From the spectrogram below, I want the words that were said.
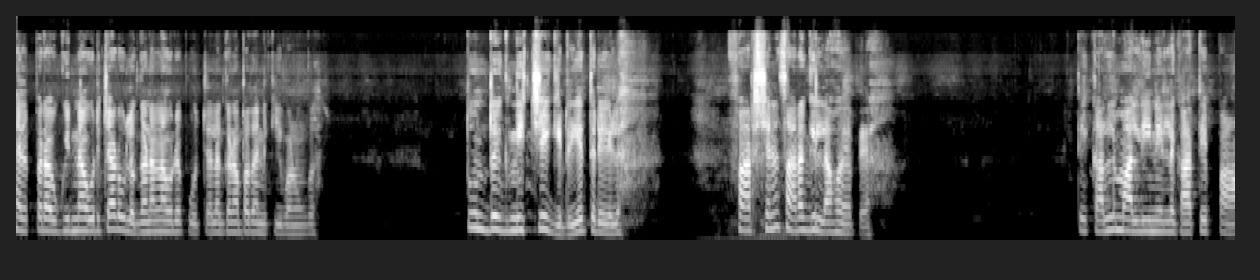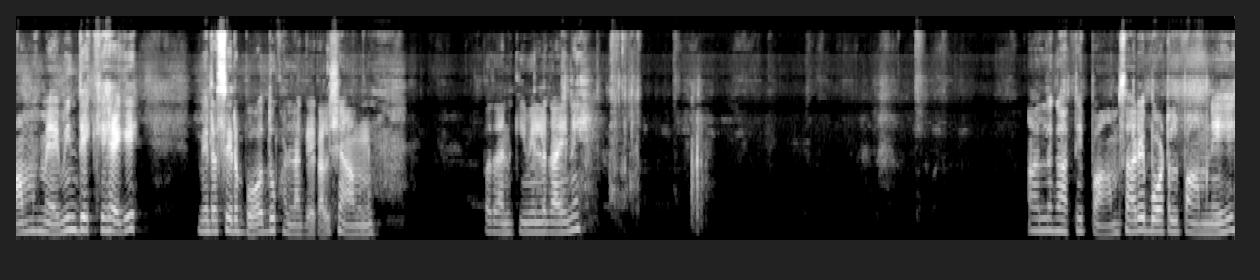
ਹੈਲਪਰ ਆਊਗੀ, ਨਾ ਉਰੇ ਝਾੜੂ ਲੱਗਣਾ, ਨਾ ਉਰੇ ਪੋਚਾ ਲੱਗਣਾ, ਪਤਾ ਨਹੀਂ ਕੀ ਬਣੂਗਾ। ਧੁੰਦ ਨੀਚੇ ਗਿਰ ਰਹੀ ਹੈ ਤਰੇਲ। ਫਰਸ਼ ਨਾ ਸਾਰਾ ਗਿੱਲਾ ਹੋਇਆ ਪਿਆ। ਤੇ ਕੱਲ ਮਾਲੀ ਨੇ ਲਗਾਤੇ ਪਾਮ। ਮੈਂ ਵੀ ਨਹੀਂ ਦੇਖੇ ਹੈਗੇ। ਮੇਰਾ ਸਿਰ ਬਹੁਤ ਦੁਖਣ ਲੱਗ ਗਿਆ ਕੱਲ ਸ਼ਾਮ ਨੂੰ। ਪਤਾ ਨਹੀਂ ਕਿਵੇਂ ਲਗਾਏ ਨੇ। ਆ ਲਗਾਤੇ ਪਾਮ, ਸਾਰੇ ਬੋਟਲ ਪਾਮ ਨੇ ਇਹ।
